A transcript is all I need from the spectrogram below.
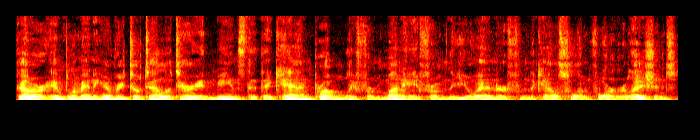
that are implementing every totalitarian means that they can, probably for money from the UN or from the Council on Foreign Relations,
